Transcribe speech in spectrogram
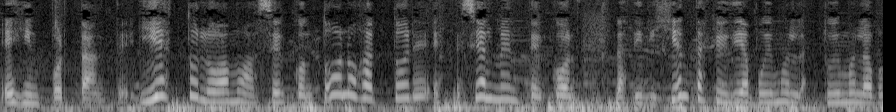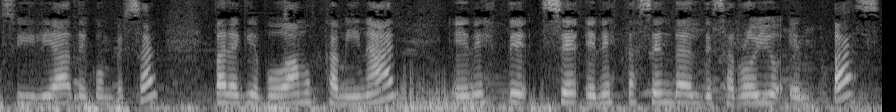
es importante. Y esto lo vamos a hacer con todos los actores, especialmente con las dirigentes que hoy día pudimos, tuvimos la posibilidad de conversar, para que podamos caminar en, este, en esta senda del desarrollo en paz,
